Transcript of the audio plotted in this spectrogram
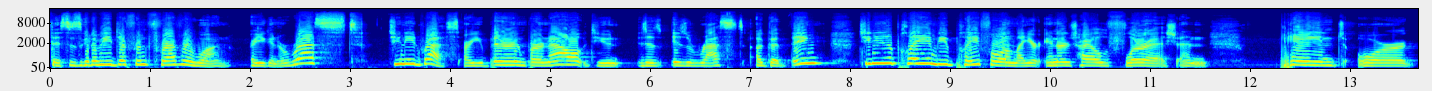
This is going to be different for everyone. Are you going to rest? Do you need rest? Are you bitter and burn out? Do you is, is rest a good thing? Do you need to play and be playful and let your inner child flourish and paint or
